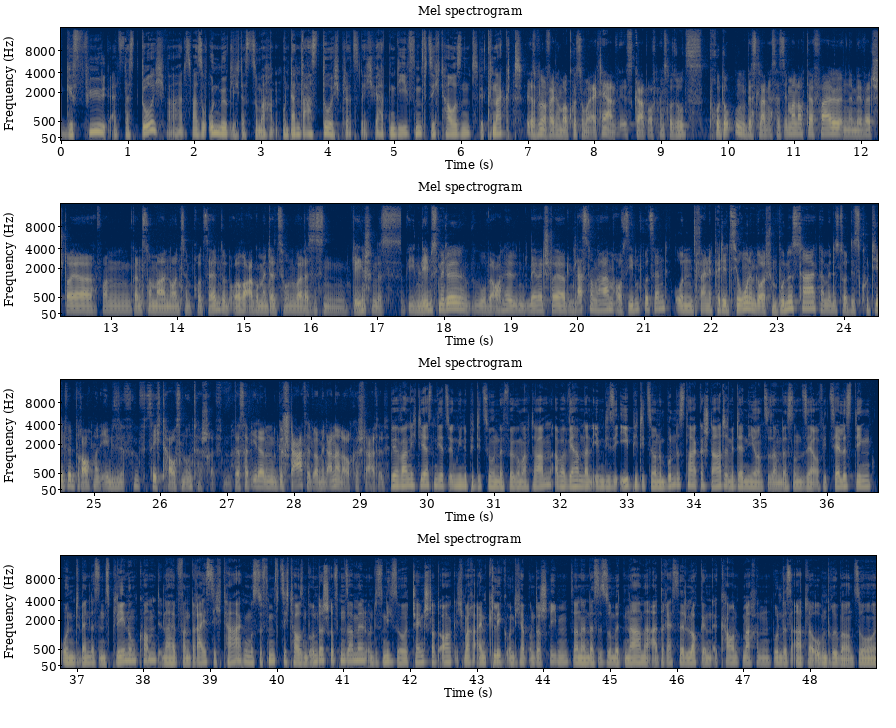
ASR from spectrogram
Wahnsinnsgefühl, als das durch war. Das war so unmöglich, das zu machen. Und dann war es durch plötzlich. Wir hatten die 50.000 geknackt. Das muss man vielleicht nochmal kurz nochmal erklären. Es gab auf Menstruationsprodukten, bislang ist das immer noch der Fall, eine Mehrwertsteuer von ganz normal 19 Prozent. Und eure Argumentation war, das ist ein Gegenstand, das wie ein Lebensmittel, wo wir auch eine Mehrwertsteuerentlastung haben auf 7 Prozent. Und für eine Petition im Deutschen Bundestag, damit es dort diskutiert wird, braucht man eben diese 50.000 Unterschriften. Das habt ihr dann gestartet oder mit anderen auch gestartet. Wir waren nicht die Ersten, die jetzt irgendwie eine Petition dafür gemacht haben, aber wir haben dann eben diese E-Petition im Bundestag gestartet mit der Neon zusammen. Das ist ein sehr offizielles Ding. Und wenn das ins Plenum kommt, innerhalb von 30 Tagen musst du 50.000 Unterschriften sammeln und es ist nicht so change.org, ich mache einen Klick und ich habe unterschrieben, sondern das ist so mit Name, Adresse, Login, Account machen, Bundesadler oben drüber und so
